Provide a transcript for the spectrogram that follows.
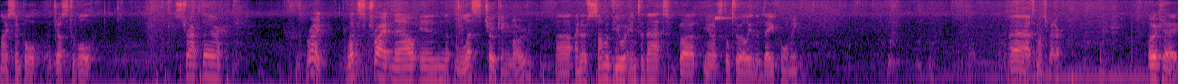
Nice, simple, adjustable strap there. Right, let's try it now in less choking mode. Uh, I know some of you are into that, but you know it's still too early in the day for me. Ah, it's much better. Okay,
